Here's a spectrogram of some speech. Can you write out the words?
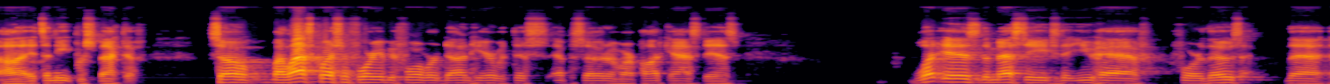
Uh, it's a neat perspective. So, my last question for you before we're done here with this episode of our podcast is what is the message that you have for those that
